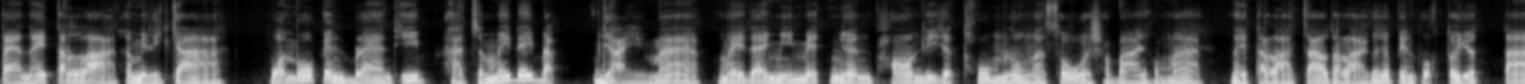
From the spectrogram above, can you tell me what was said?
แต่ในตลาดอเมริกาวอลโวเป็นแบรนด์ที่อาจจะไม่ได้แบบใหญ่มาก ไม่ได้มีเม็ดเงินพร้อมที่จะทุ่มลงมาสู้กับชาวบ้านเขามาก ในตลาดเจ้าตลาดก็จะเป็นพวกโตโยต้า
